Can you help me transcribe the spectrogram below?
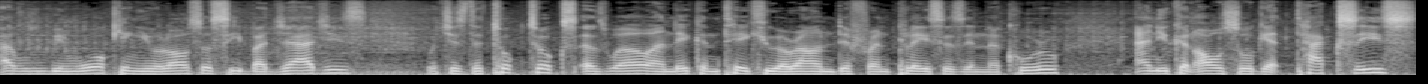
as we've been walking you'll also see bajajis which is the tuk-tuks as well, and they can take you around different places in Nakuru. And you can also get taxis,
